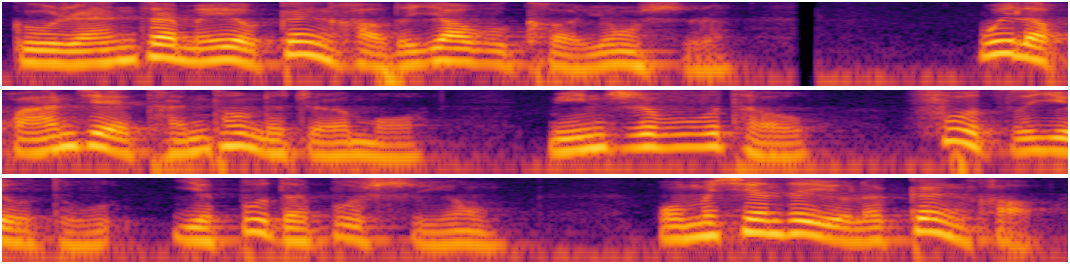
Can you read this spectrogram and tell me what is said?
古人在没有更好的药物可用时，为了缓解疼痛的折磨，明知乌头。附子有毒，也不得不使用。我们现在有了更好、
